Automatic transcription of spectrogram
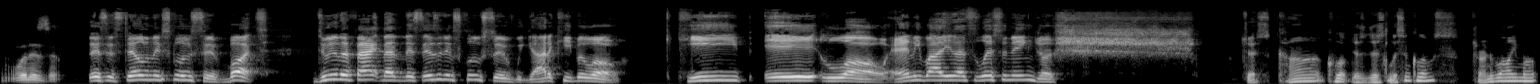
What is it? this is still an exclusive. But due to the fact that this isn't exclusive, we got to keep it low. Keep it low. Anybody that's listening, just shh. Just come close. Just, just listen close. Turn the volume up.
